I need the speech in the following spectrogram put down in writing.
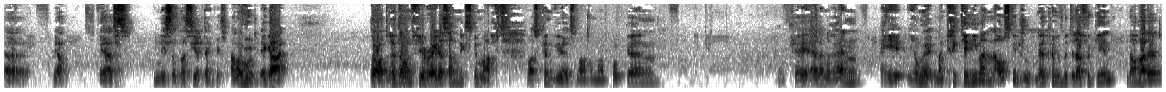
äh, ja, wäre es nicht so passiert, denke ich. Aber gut, egal. So, dritter und vier Raiders haben nichts gemacht. Was können wir jetzt machen? Mal gucken. Okay, Allen Renn. Hey, Junge, man kriegt hier niemanden ausgejuckt, ne? Können wir bitte dafür gehen? No Huddle?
